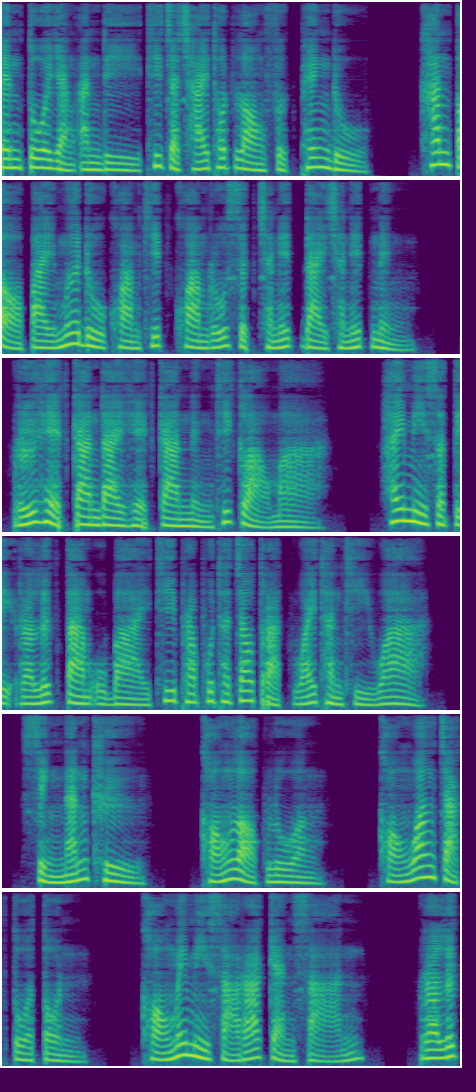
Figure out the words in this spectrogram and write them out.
เป็นตัวอย่างอันดีที่จะใช้ทดลองฝึกเพ่งดู ขั้นต่อไปเมื่อดูความคิดความรู้สึกชนิดใดชนิดหนึ่ง หรือเหตุการณ์ใดเหตุการณ์หนึ่งที่กล่าวมา ให้มีสติระลึกตามอุบายที่พระพุทธเจ้าตรัสไว้ทันทีว่า สิ่งนั้นคือ ของหลอกลวง ของว่างจากตัวตน ของไม่มีสาระแก่นสาร ระลึก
